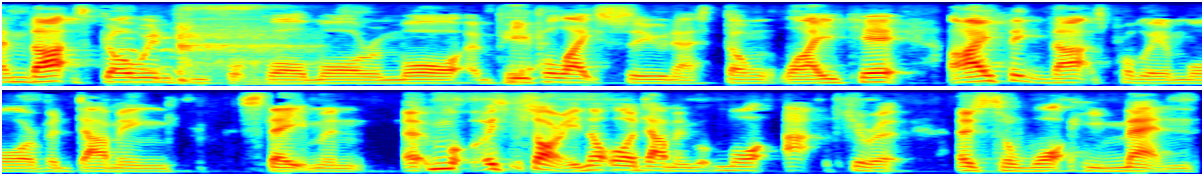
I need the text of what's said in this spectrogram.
and that's going from football more and more. And people like Souness don't like it. I think that's probably a more of a damning statement. Uh, sorry, not more damning, but more accurate as to what he meant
